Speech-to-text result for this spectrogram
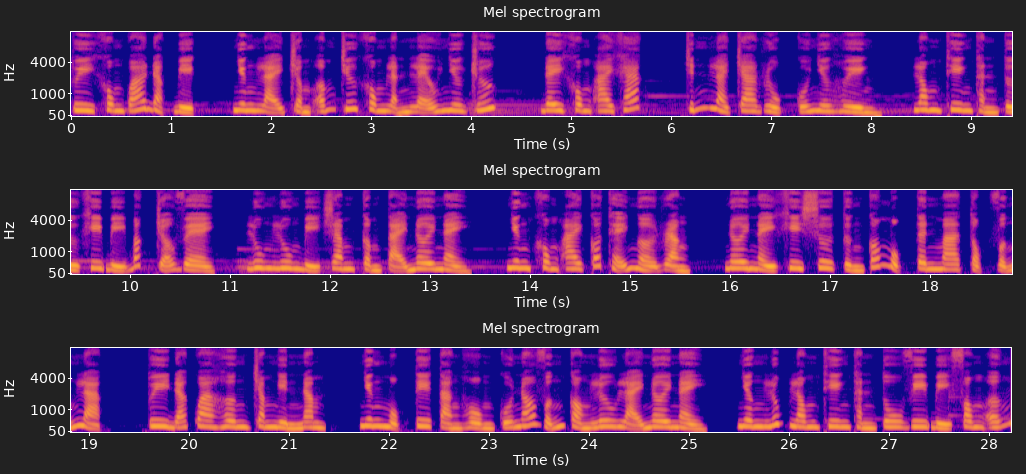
tuy không quá đặc biệt, nhưng lại trầm ấm chứ không lạnh lẽo như trước. Đây không ai khác, chính là cha ruột của Như Huyền, Long Thiên Thành từ khi bị bắt trở về, luôn luôn bị giam cầm tại nơi này, nhưng không ai có thể ngờ rằng, nơi này khi xưa từng có một tên ma tộc vẫn lạc, tuy đã qua hơn trăm nghìn năm, nhưng một tia tàn hồn của nó vẫn còn lưu lại nơi này. Nhân lúc Long Thiên Thành Tu Vi bị phong ấn,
